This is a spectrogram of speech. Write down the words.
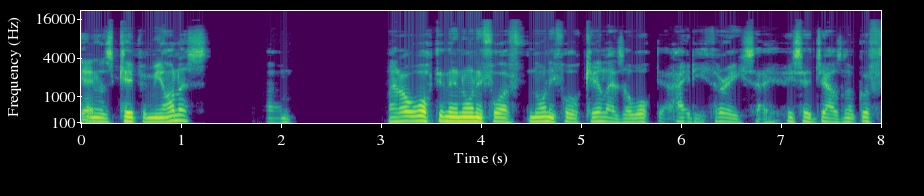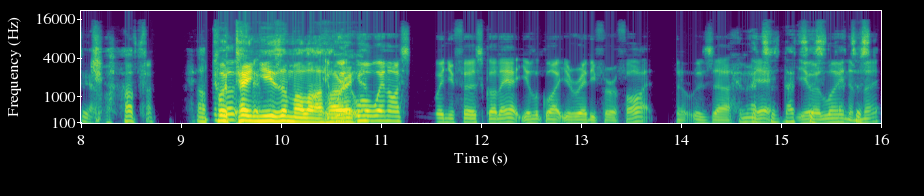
Yeah. and it was keeping me honest. Um, and I walked in there 95, 94 kilos. I walked at 83. So he said, jail's not good for you. I've, I've put Look, 10 years of my life, I reckon. well, when I when you first got out, you looked like you're ready for a fight. It was, uh, and that's, yeah, a, that's, you were a, lean that's, a,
